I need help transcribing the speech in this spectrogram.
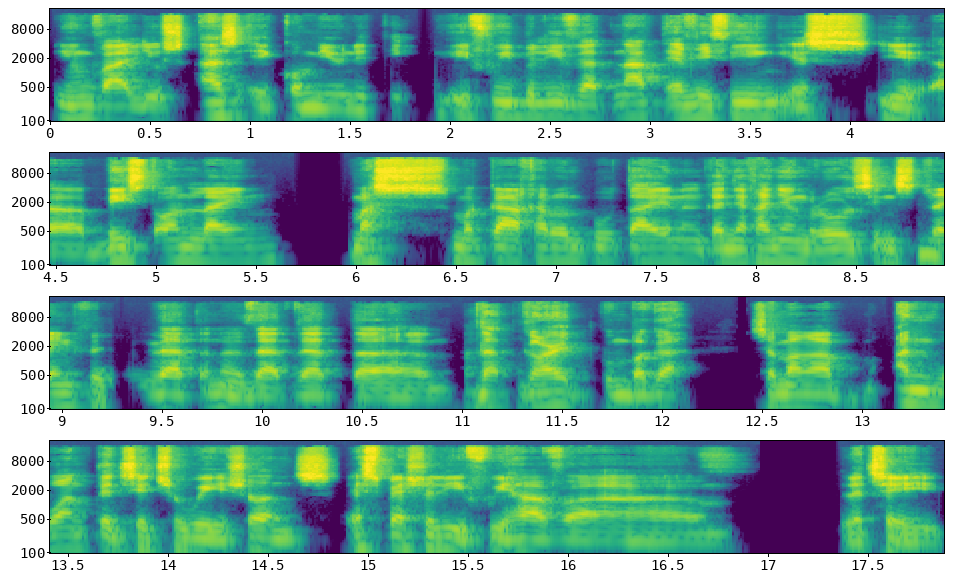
yung values as a community. If we believe that not everything is uh, based online, mas magkakaroon po tayo ng kanya-kanyang roles in strengthening that ano that that uh, that guard kumbaga sa mga unwanted situations. Especially if we have uh, let's say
